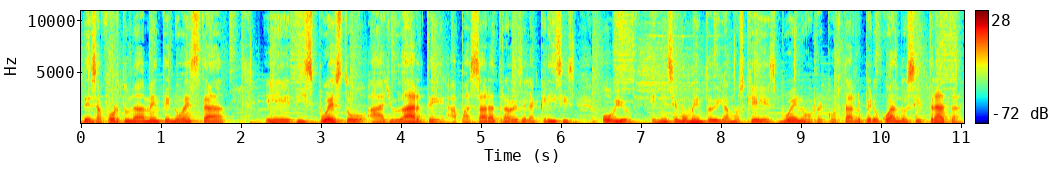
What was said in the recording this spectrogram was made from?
desafortunadamente no está eh, dispuesto a ayudarte a pasar a través de la crisis, obvio, en ese momento digamos que es bueno recortarlo, pero cuando se trata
